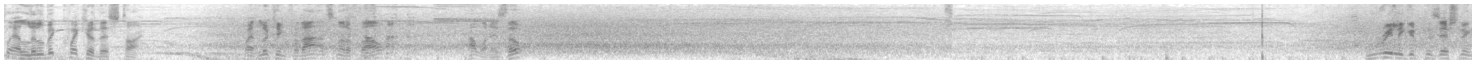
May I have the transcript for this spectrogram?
Play a little bit quicker this time. Went looking for that. That's not a foul. that one is though. Really good positioning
